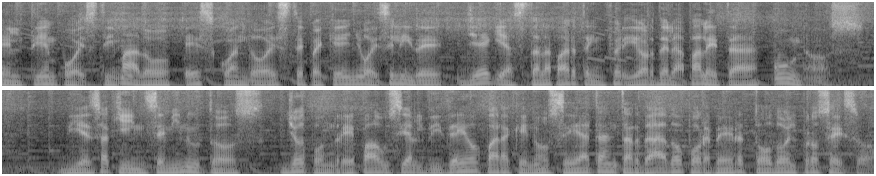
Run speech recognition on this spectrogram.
el tiempo estimado, es cuando este pequeño slide, llegue hasta la parte inferior de la paleta, unos 10 a 15 minutos, yo pondré pausa al video para que no sea tan tardado por ver todo el proceso.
